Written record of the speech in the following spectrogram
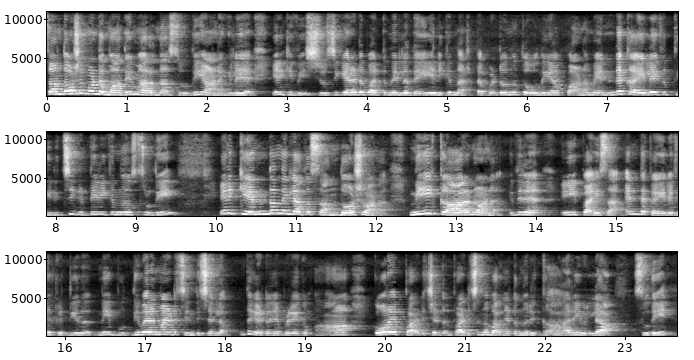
സന്തോഷം കൊണ്ട് മതി മറന്ന ശ്രുതിയാണെങ്കിൽ എനിക്ക് വിശ്വസിക്കാനായിട്ട് പറ്റുന്നില്ല. ദേ എനിക്ക് നഷ്ടപ്പെട്ടു എന്ന് തോന്നി ആ പണം എന്റെ കയ്യിലേക്ക് തിരിച്ചു കിട്ടിയിരിക്കുന്നു ശ്രുതി. എനിക്ക് എന്തെന്നില്ലാത്ത സന്തോഷമാണ്. നീ കാരണമാണ് ഇതിന് ഈ പൈസ എന്റെ കയ്യിലേക്ക് കിട്ടിയത്. നീ ബുദ്ധിപരമായിട്ട് ചിന്തിച്ചല്ലോ. ഇത് കേട്ടുകഴിഞ്ഞപ്പോഴേക്കും ആ കുറേ പഠിച്ചിട്ട് പഠിച്ചെന്ന് പറഞ്ഞിട്ടൊന്നും ഒരു കാര്യമില്ല. സുധി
